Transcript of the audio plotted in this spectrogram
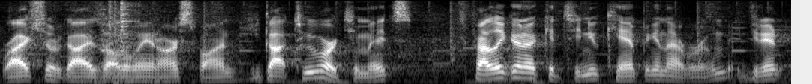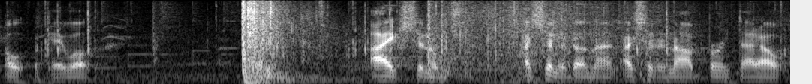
Riot shield guy is all the way in our spawn. He got two of our teammates. He's probably gonna continue camping in that room. If you didn't, oh, okay, well, I should have, I shouldn't have done that. I should have not burnt that out.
